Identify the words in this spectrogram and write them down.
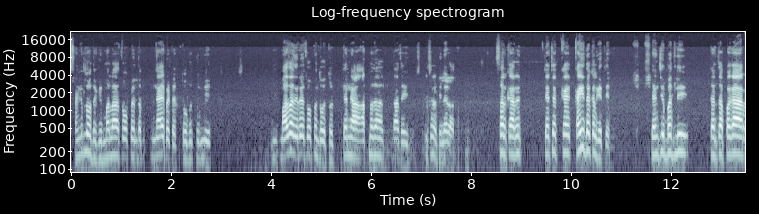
सांगितलं होतं की मला जोपर्यंत न्याय भेटत तोपर्यंत तुम्ही माझा निर्णय जोपर्यंत होतो त्यांनी आत्मदानाचा इशारा दिलेला होता. सरकारने त्याच्यात काही काही दखल घेतली त्यांची बदली त्यांचा पगार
